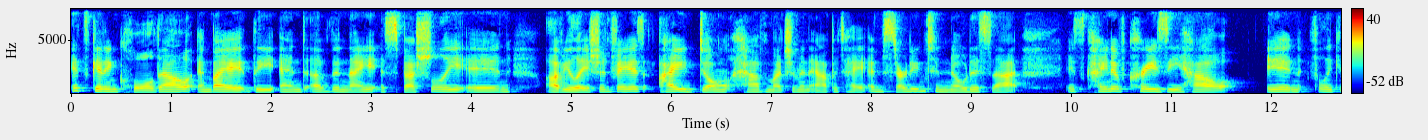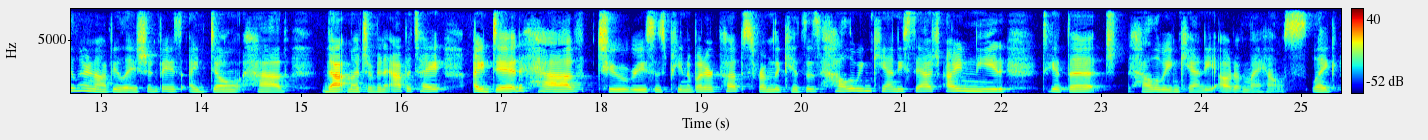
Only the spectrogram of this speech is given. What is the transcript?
it's getting cold out and by the end of the night especially in ovulation phase i don't have much of an appetite. I'm starting to notice that. It's kind of crazy how in follicular and ovulation phase i don't have that much of an appetite. I did have two reese's peanut butter cups from the kids' halloween candy stash. I need to get the halloween candy out of my house. Like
